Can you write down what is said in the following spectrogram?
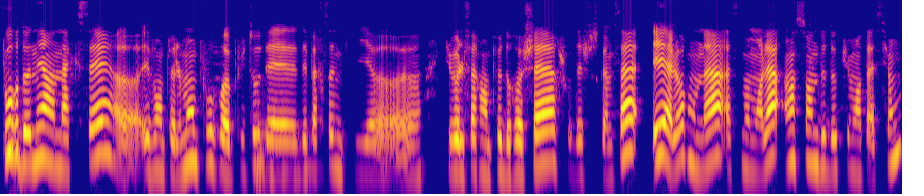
pour donner un accès éventuellement pour plutôt des, des, personnes qui qui veulent faire un peu de recherche ou des choses comme ça. Et alors on a à ce moment-là un centre de documentation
